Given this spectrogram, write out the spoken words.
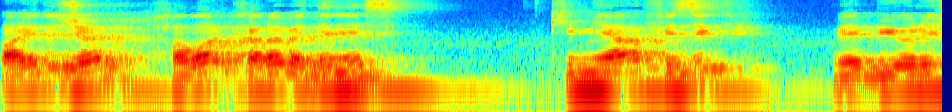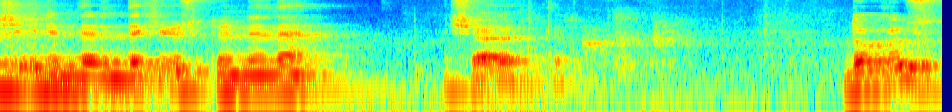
Ayrıca hava, kara ve deniz kimya, fizik ve biyoloji ilimlerindeki üstünlüğüne işarettir. 9.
